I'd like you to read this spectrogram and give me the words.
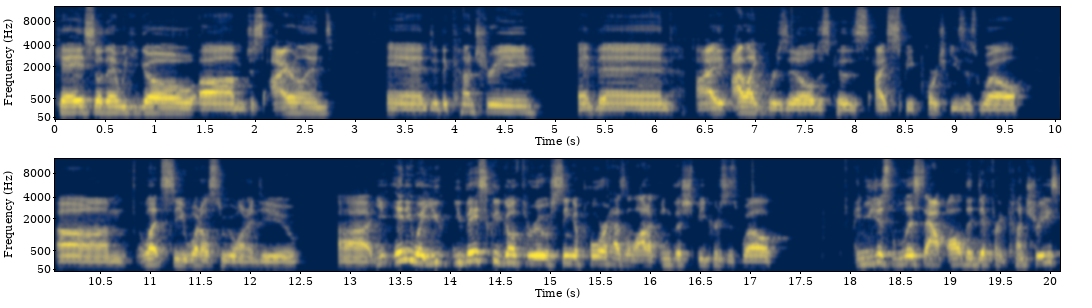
Okay, so then we could go um, just Ireland and do the country and then I I like Brazil just because I speak Portuguese as well. Um, let's see what else do we want to do? Uh, you, anyway you you basically go through Singapore has a lot of English speakers as well and you just list out all the different countries.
